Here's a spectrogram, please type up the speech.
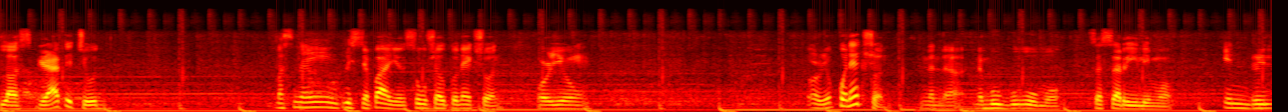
plus gratitude, mas na-increase niya pa yung social connection or yung or yung connection na, na nabubuo mo sa sarili mo in re,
